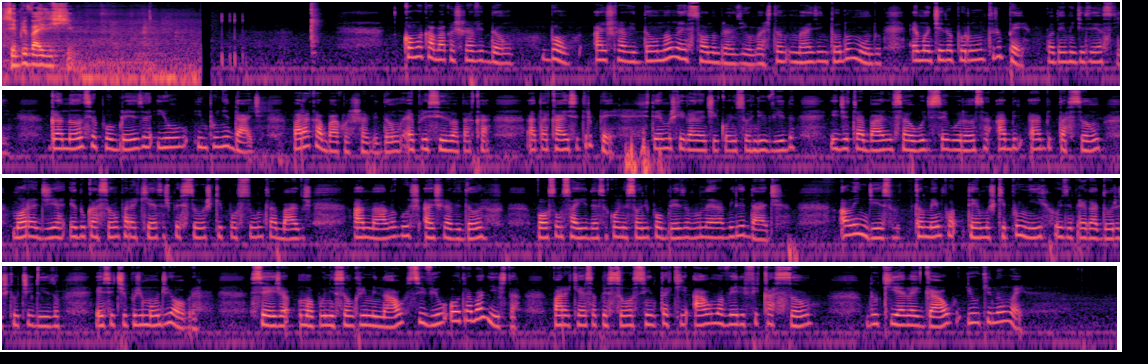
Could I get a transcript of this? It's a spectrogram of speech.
sempre vai existir. Como acabar com a escravidão? Bom, a escravidão não é só no Brasil, mas, mas em todo o mundo. É mantida por um tripé, podemos dizer assim: ganância, pobreza e impunidade. Para acabar com a escravidão, é preciso atacar, atacar esse tripé. Temos que garantir condições de vida e de trabalho, saúde, segurança, habitação, moradia, educação para que essas pessoas que possuam trabalhos análogos à escravidão possam sair dessa condição de pobreza e vulnerabilidade. Além disso, também temos que punir os empregadores que utilizam esse tipo de mão de obra, seja uma punição criminal, civil ou trabalhista, para que essa pessoa sinta que há uma verificação do que é legal e o que não é.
